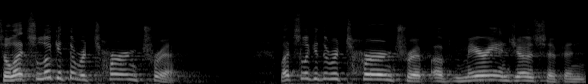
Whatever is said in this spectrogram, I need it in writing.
So let's look at the return trip. Let's look at the return trip of Mary and Joseph and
